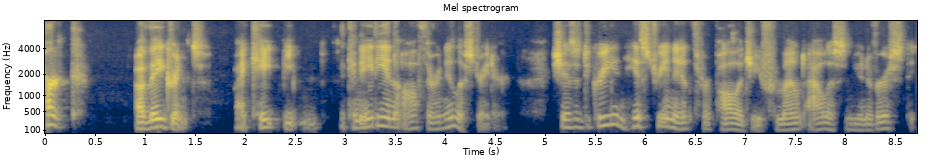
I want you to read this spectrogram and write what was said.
Hark! A Vagrant by Kate Beaton, a Canadian author and illustrator. She has a degree in history and anthropology from Mount Allison University.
